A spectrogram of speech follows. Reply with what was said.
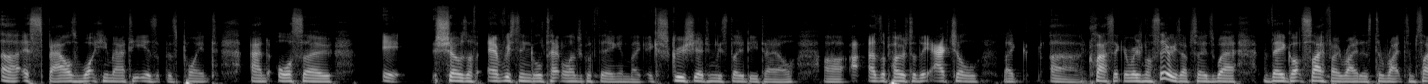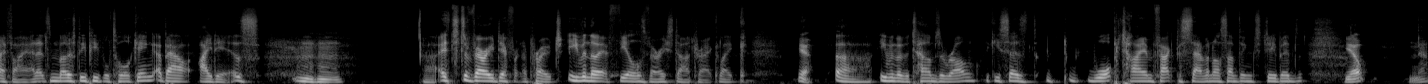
uh, espouse what humanity is at this point, and also it shows off every single technological thing in like excruciatingly slow detail uh, as opposed to the actual like uh, classic original series episodes where they got sci-fi writers to write some sci-fi and it's mostly people talking about ideas Mm-hmm. uh, it's just a very different approach even though it feels very star trek like Yeah. uh, even though the terms are wrong like he says warp time factor 7 or something stupid Yep. No.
